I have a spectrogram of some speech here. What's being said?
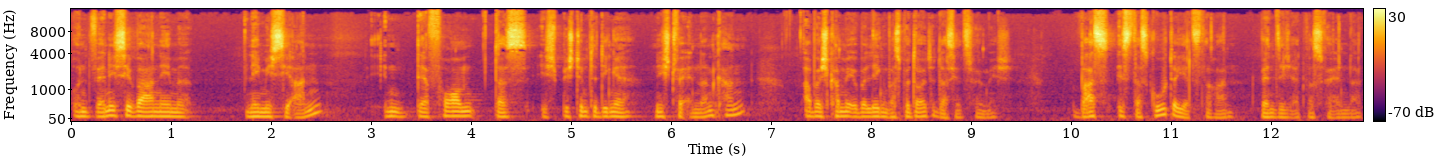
Und wenn ich sie wahrnehme, nehme ich sie an in der Form, dass ich bestimmte Dinge nicht verändern kann. Aber ich kann mir überlegen, was bedeutet das jetzt für mich? Was ist das Gute jetzt daran, wenn sich etwas verändert?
